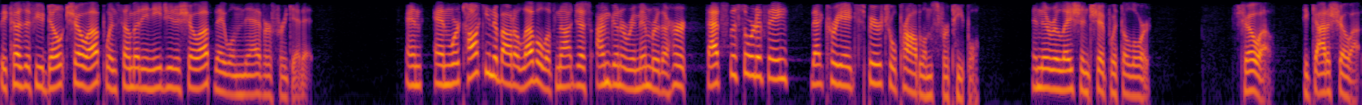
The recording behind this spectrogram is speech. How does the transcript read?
Because if you don't show up when somebody needs you to show up, they will never forget it. And and we're talking about a level of not just I'm going to remember the hurt. That's the sort of thing that creates spiritual problems for people in their relationship with the Lord. Show up. You got to show up.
